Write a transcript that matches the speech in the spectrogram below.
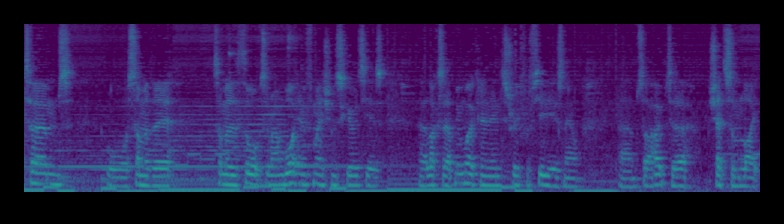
terms or some of the some of the thoughts around what information security is. Uh, like I said, I've been working in the industry for a few years now, um, so I hope to shed some light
